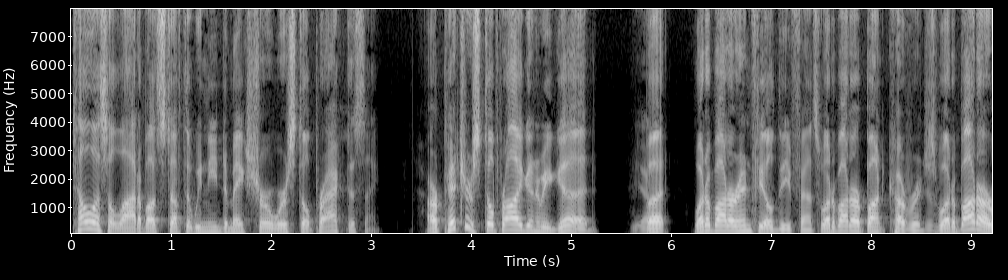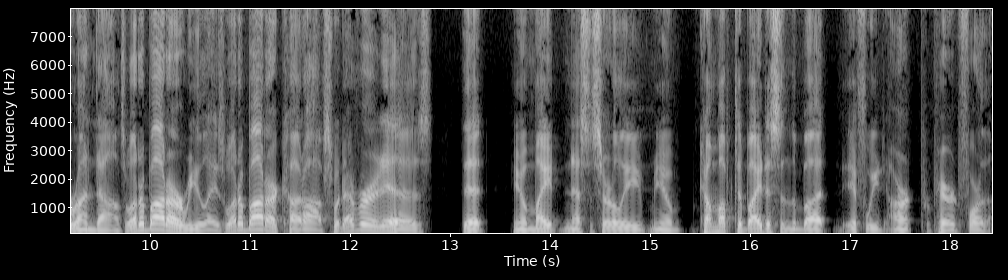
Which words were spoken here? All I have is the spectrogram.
tell us a lot about stuff that we need to make sure we're still practicing. Our pitcher's still probably going to be good, yep. but what about our infield defense? What about our bunt coverages? What about our rundowns? What about our relays? What about our cutoffs? Whatever it is that you know might necessarily you know come up to bite us in the butt if we aren't prepared for them.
